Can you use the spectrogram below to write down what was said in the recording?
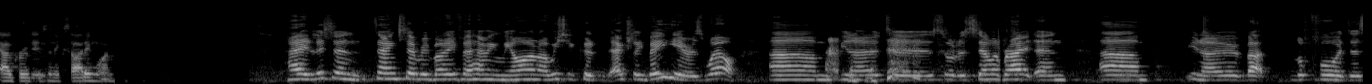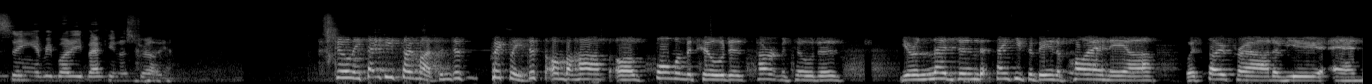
our group is an exciting one. Hey, listen, thanks everybody for having me on. I wish you could actually be here as well, um, you know, to sort of celebrate and, um, you know, but look forward to seeing everybody back in Australia. Julie, thank you so much. And just quickly, just on behalf of former Matildas, current Matildas, you're a legend. Thank you for being a pioneer. We're so proud of you and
